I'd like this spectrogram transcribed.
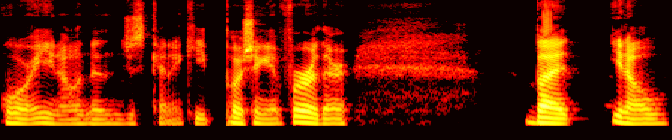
or you know and then just kind of keep pushing it further but you know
